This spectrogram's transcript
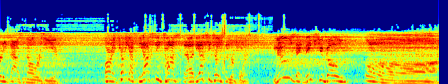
$30,000 a year. All right, coming up, the, oxytocin, uh, the oxytocin report. News that makes you go, aww.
